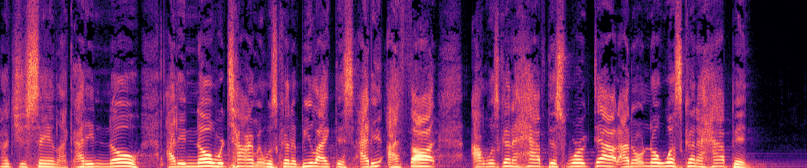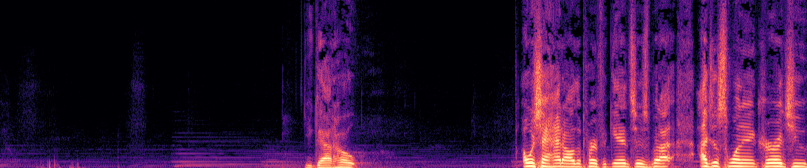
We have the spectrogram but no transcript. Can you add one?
Not just saying like I didn't know I didn't know retirement was going to be like this. I did, I thought I was going to have this worked out. I don't know what's going to happen. You got hope. I wish I had all the perfect answers, but I, I just want to encourage you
